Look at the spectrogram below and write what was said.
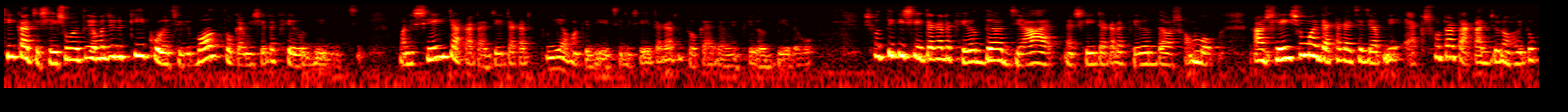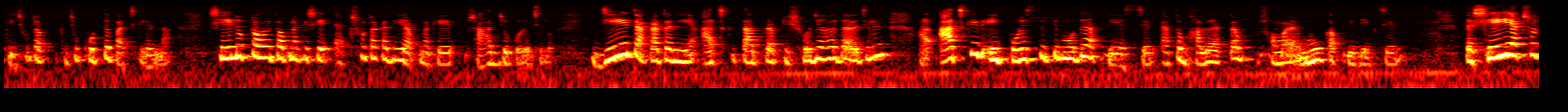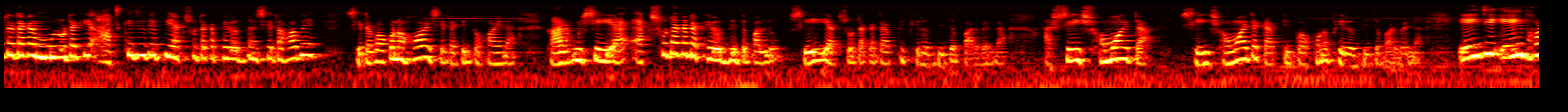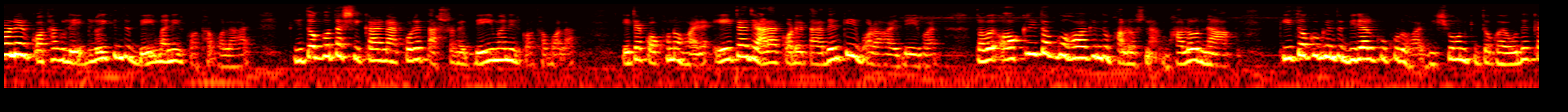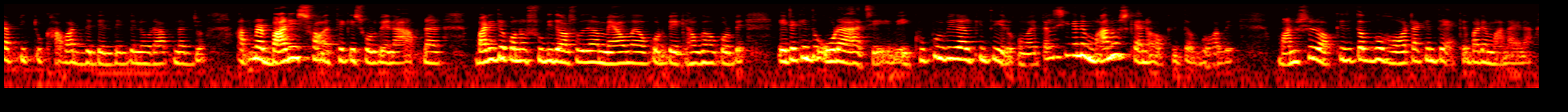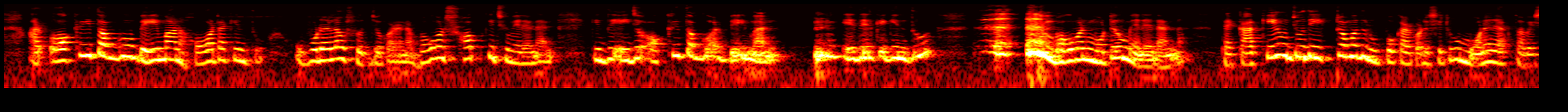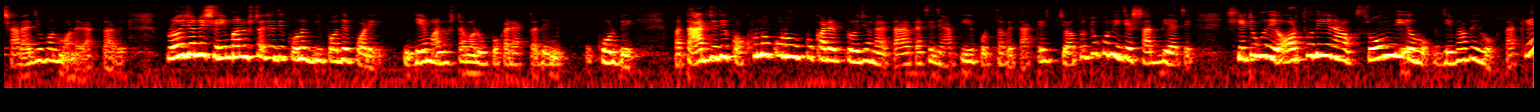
ঠিক আছে, সেই সময় তুই আমার জন্য কী করেছিলি? বল, তোকে আমি সেটা ফেরত দিয়ে দিচ্ছি। মানে সেই টাকাটা, যে টাকাটা তুই আমাকে দিয়েছিলি, সেই টাকাটা তোকে আজ আমি ফেরত দিয়ে দেবো। সত্যি কি সেই টাকাটা ফেরত দেওয়া যায়? না, সেই টাকাটা ফেরত দেওয়া সম্ভব? কারণ সেই সময় দেখা গেছে যে আপনি একশোটা টাকার জন্য হয়তো কিছুটা, কিছু করতে পারছিলেন না। সেই লোকটা হয়তো আপনাকে সে একশো টাকা দিয়ে আপনাকে সাহায্য করেছিল। যে টাকাটা নিয়ে আজকে তারপরে আপনি সোজা হয়ে দাঁড়িয়েছিলেন আর আজকের এই পরিস্থিতির মধ্যে আপনি এসছেন। এত ভালো একটা সময়ের মুখ আপনি দেখছেন। তা সেই একশোটা টাকার মূল্যটা কি আজকে যদি আপনি একশো টাকা ফেরত দেন সেটা হবে? সেটা কখনো হয়, সেটা কিন্তু হয় না। কারণ আপনি সেই একশো টাকাটা ফেরত দিতে পারলেও সেই একশো টাকাটা আপনি ফেরত দিতে পারবেন না। আর সেই সময়টা সেই সময়টাকে আপনি কখনো ফেরত দিতে পারবেন না। এই যে এই ধরনের কথাগুলো, এগুলোই কিন্তু বেইমানির কথা বলা হয়। কৃতজ্ঞতা স্বীকার না করে তার সঙ্গে বেইমানির কথা বলা, এটা কখনো হয় না। এটা যারা করে তাদেরকেই বলা হয় বেইমান তবে অকৃতজ্ঞ হওয়া কিন্তু ভালো না ভালো না। কৃতজ্ঞ কিন্তু বিড়াল কুকুরও হয়, ভীষণ কৃতজ্ঞ হয়। ওদেরকে আপনি একটু খাবার দেবেন, দেখবেন ওরা আপনার আপনার বাড়ির থেকে সরবে না, আপনার বাড়িতে কোনো সুবিধা অসুবিধা, ম্যাও ম্যাও করবে ঘাও ঘাও করবে, এটা কিন্তু ওরা আছে। এই কুকুর বিড়াল কিন্তু এরকম হয়। তাহলে সেখানে মানুষ কেন অকৃতজ্ঞ হবে? মানুষের অকৃতজ্ঞ হওয়াটা কিন্তু একেবারে মানায় না। আর অকৃতজ্ঞ বেইমান হওয়াটা কিন্তু উপরওয়ালাও সহ্য করে না। ভগবান সব কিছু মেনে নেন। কিন্তু এই যে অকৃতজ্ঞ আর বেইমান এদেরকে কিন্তু ভগবান মোটেও মেনে নেন না। তাই কাকেও যদি একটু আমাদের উপকার করে, সেটুকু মনে রাখতে হবে, সারা জীবন মনে রাখতে হবে। প্রয়োজনে সেই মানুষটা যদি কোনো বিপদে পড়ে, যে মানুষটা আমার উপকার একটা দিন করবে, বা তার যদি কখনো কোনো উপকারের প্রয়োজন হয়, তার কাছে ঝাঁপিয়ে পড়তে হবে, তাকে যতটুকু নিজের সাধ্য আছে, সেটুকু দিয়ে, অর্থ দিয়ে না হোক, শ্রম দিয়ে হোক, যেভাবে হোক তাকে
